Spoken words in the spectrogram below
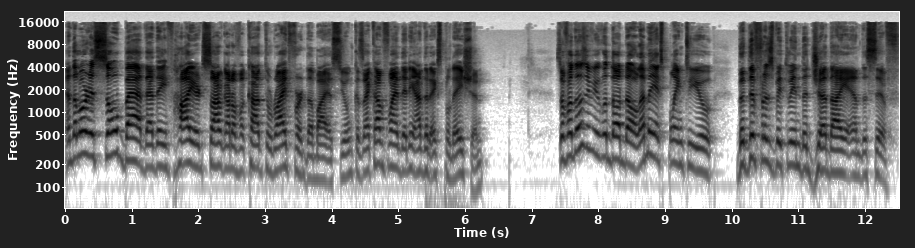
And the lore is so bad that they've hired Sargon of Akkad to write for them, I assume, because I can't find any other explanation. So for those of you who don't know, let me explain to you the difference between the Jedi and the Sith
